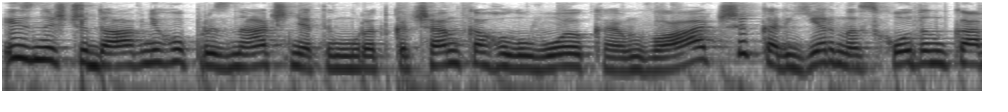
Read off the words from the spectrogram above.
Із нещодавнього призначення Тимура Ткаченка головою КМВА чи кар'єрна сходинка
